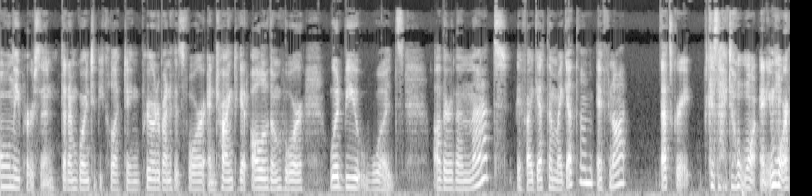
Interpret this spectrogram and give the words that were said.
only person that I'm going to be collecting pre-order benefits for and trying to get all of them for would be WOODZ. Other than that, if I get them, I get them. If not, that's great because I don't want any more.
